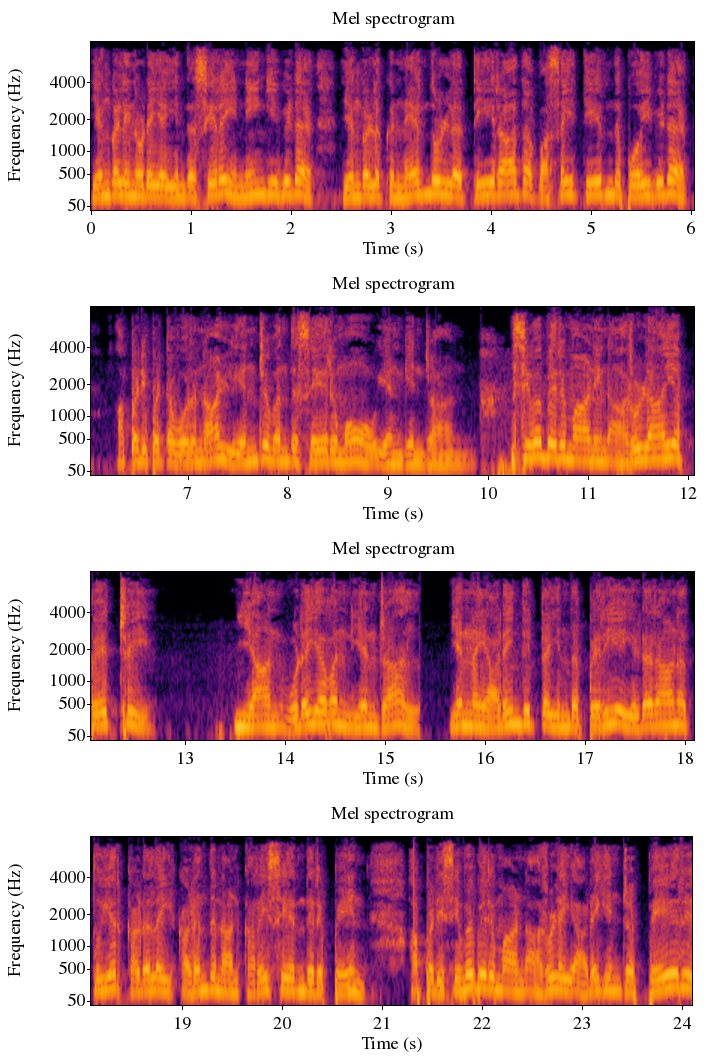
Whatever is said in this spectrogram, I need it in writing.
எங்களினுடைய இந்த சிறை நீங்கிவிட எங்களுக்கு நேர்ந்துள்ள தீராத வசை தீர்ந்து போய்விட அப்படிப்பட்ட ஒரு நாள் என்று வந்து சேருமோ என்கின்றான். சிவபெருமானின் அருளாய பேற்றை யான் உடையவன் என்றால் என்னை அடைந்திட்ட இந்த பெரிய இடரான துயர் கடலை கடந்து நான் கரை சேர்ந்திருப்பேன். அப்படி சிவபெருமான் அருளை அடைகின்ற பேறு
